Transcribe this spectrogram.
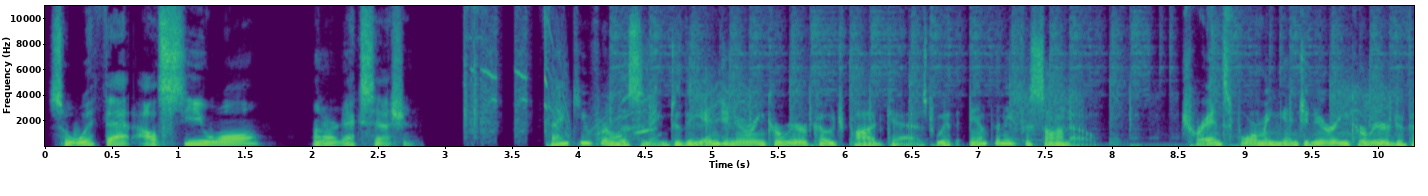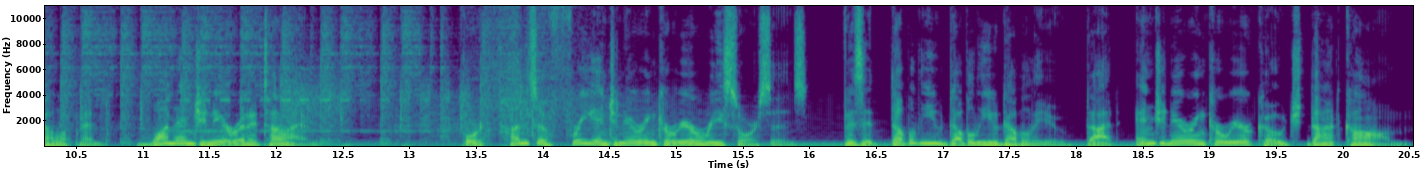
So, with that, I'll see you all on our next session. Thank you for listening to the Engineering Career Coach Podcast with Anthony Fasano. Transforming engineering career development, one engineer at a time. For tons of free engineering career resources, visit www.engineeringcareercoach.com.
